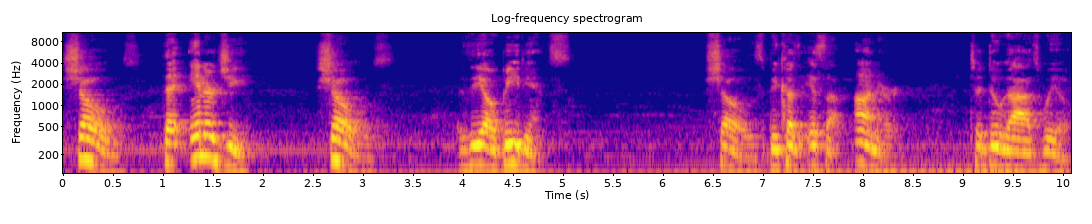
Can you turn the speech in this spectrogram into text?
shows, the energy shows the obedience shows because it's an honor to do God's will.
